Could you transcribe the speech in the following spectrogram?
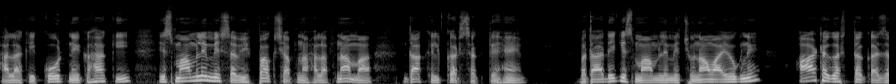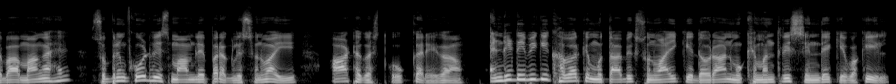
हालाँकि कोर्ट ने कहा कि इस मामले में सभी पक्ष अपना हलफनामा दाखिल कर सकते हैं। बता दें कि इस मामले में चुनाव आयोग ने 8 अगस्त तक का जवाब मांगा है। सुप्रीम कोर्ट भी इस मामले पर अगली सुनवाई 8 अगस्त को करेगा। एनडीटीवी की खबर के मुताबिक सुनवाई के दौरान मुख्यमंत्री सिंधे के वकील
